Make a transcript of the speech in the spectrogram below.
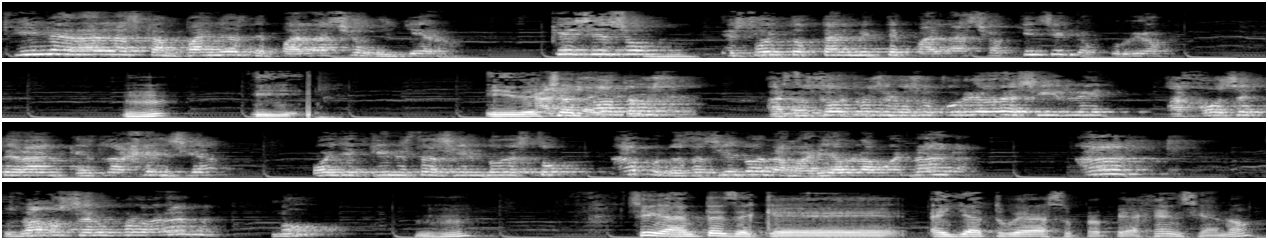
¿quién hará las campañas de Palacio de Hierro? ¿Qué es eso? Que soy totalmente palacio. ¿A quién se le ocurrió? y, y de hecho... A nosotros, A nosotros se nos ocurrió decirle a José Terán, que es la agencia, oye, ¿quién está haciendo esto? Ah, pues lo está haciendo Ana María Buenaga. Ah, pues vamos a hacer un programa, ¿no? Sí, antes de que ella tuviera su propia agencia, ¿no?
